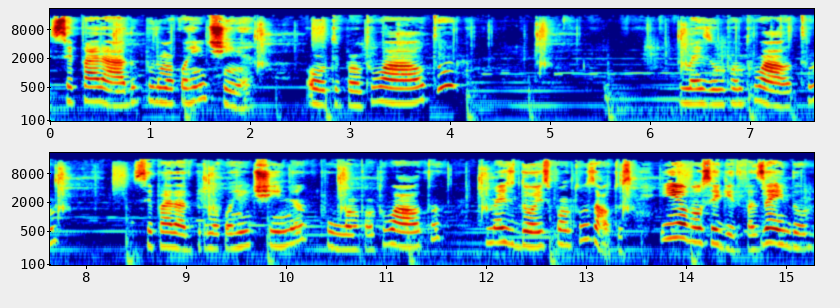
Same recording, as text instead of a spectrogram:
separado por uma correntinha. Outro ponto alto. Mais um ponto alto separado por uma correntinha. Pula um ponto alto. Mais dois pontos altos. E eu vou seguir fazendo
